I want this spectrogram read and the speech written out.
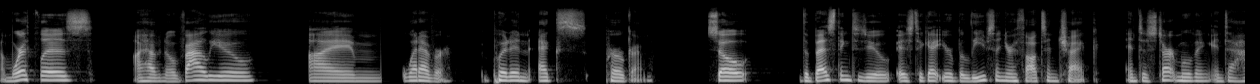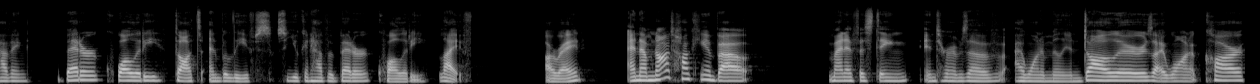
I'm worthless, I have no value, I'm whatever. Put in X program. So, the best thing to do is to get your beliefs and your thoughts in check and to start moving into having better quality thoughts and beliefs so you can have a better quality life. All right. And I'm not talking about manifesting in terms of I want a million dollars, I want a car,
